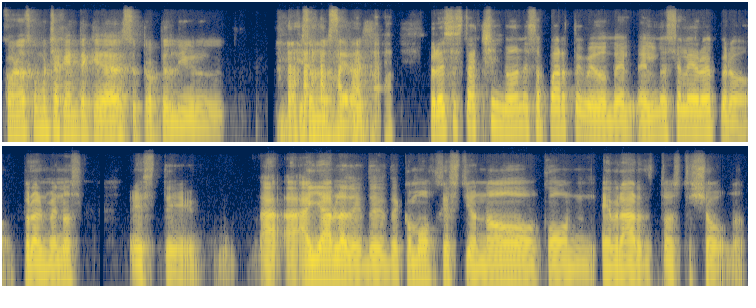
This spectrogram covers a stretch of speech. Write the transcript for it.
Conozco mucha gente que da sus propios libros y son los héroes. pero eso está chingón, esa parte, güey, donde él, no es el héroe, pero, pero al menos este, ahí habla de, de, cómo gestionó con Ebrard todo este show, ¿no?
